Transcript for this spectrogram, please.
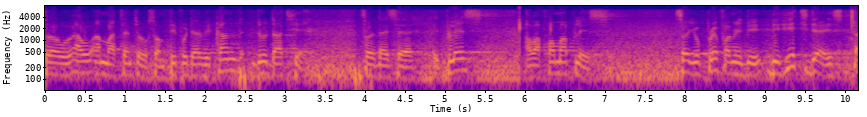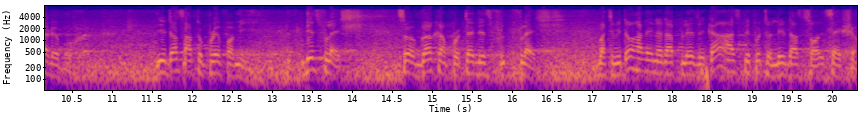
So I, am attending to some people there. We can't do that here. So there's a, a place, our former place. So you pray for me. The, the heat there is terrible. You just have to pray for me. This flesh. So God can protect this flesh. But we don't have any other place. We can't ask people to leave that section.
